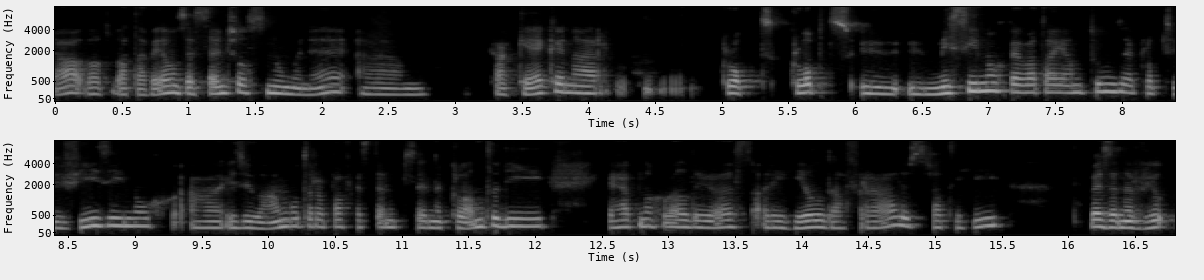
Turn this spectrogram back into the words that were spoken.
ja, wat, wat dat wij ons essentials noemen. Hè. Ehm, ga kijken naar, klopt, klopt uw, uw missie nog bij wat je aan het doen bent? Klopt uw visie nog? Uh, is uw aanbod erop afgestemd? Zijn de klanten die je hebt nog wel de juiste? Allee, heel dat verhaal, uw strategie. Wij, zijn er veel,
